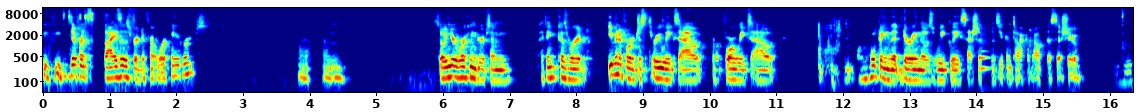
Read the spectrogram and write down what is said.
different sizes for different working groups. Um, so in your working groups, I'm, I think, because we're, even if we're just three weeks out or four weeks out, I'm hoping that during those weekly sessions, you can talk about this issue. Mhm.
